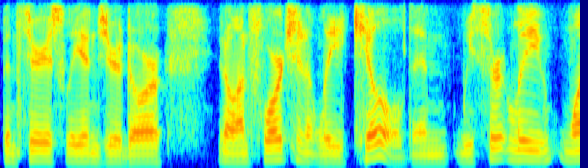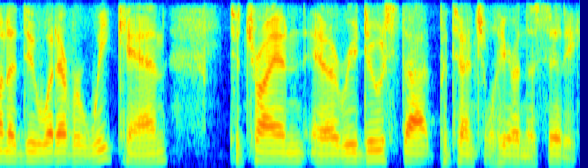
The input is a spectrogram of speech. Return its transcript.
been seriously injured or, you know, unfortunately killed. And we certainly want to do whatever we can to try and uh, reduce that potential here in the city.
